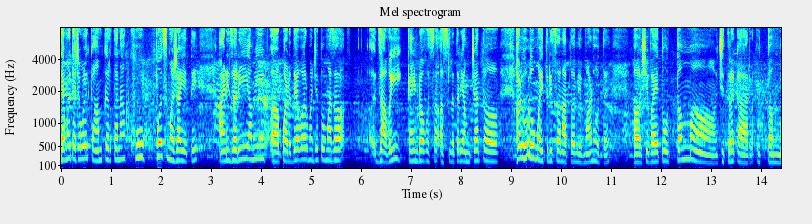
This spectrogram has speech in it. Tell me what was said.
त्यामुळे त्याच्यामुळे काम करताना खूपच मजा येते. आणि जरी आम्ही पडद्यावर म्हणजे तो माझा जावई काइंड ऑफ असं असलं तरी आमच्यात हळूहळू मैत्रीचं नातं निर्माण होतं आहे शिवाय तो उत्तम चित्रकार उत्तम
